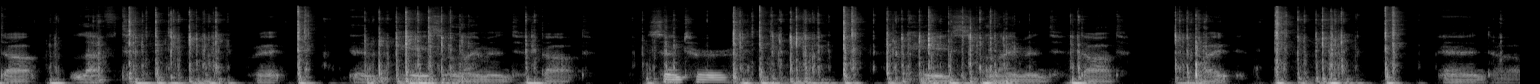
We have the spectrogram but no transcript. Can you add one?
dot left right? And case alignment dot center case alignment dot right? And uh,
